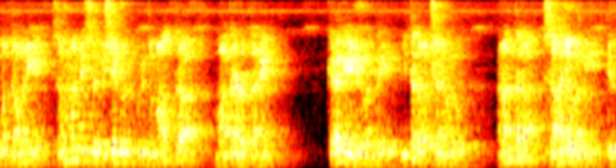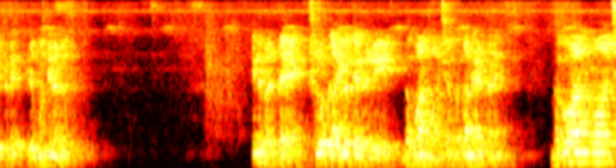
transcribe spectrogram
ಮತ್ತು ಅವನಿಗೆ ಸಂಬಂಧಿಸಿದ ವಿಷಯಗಳನ್ನು ಕುರಿತು ಮಾತ್ರ ಮಾತನಾಡುತ್ತಾನೆ. ಕೆಳಗೆ ಹೇಳಿರುವಂತೆ ಇತರ ಲಕ್ಷಣಗಳು ಅನಂತರ ಸಹಜವಾಗಿ ಇರುತ್ತದೆ. ಇದು ಮುಂದಿನದು. ಇನ್ನು ಬರುತ್ತೆ ಶ್ಲೋಕ ಐವತ್ತೈದರಲ್ಲಿ ಭಗವಾನ್ ವಾಚ. ಭಗವಾನ್ ಹೇಳ್ತಾನೆ, ಭಗವಾನ್ ವಾಚ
